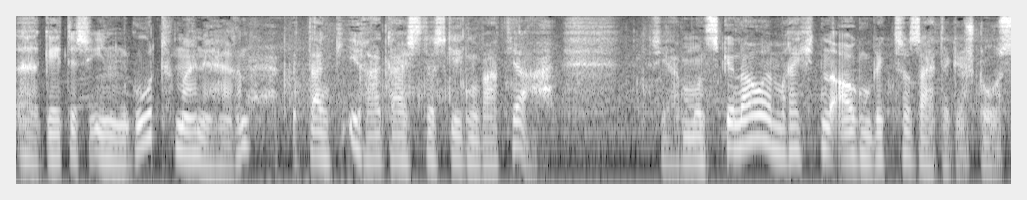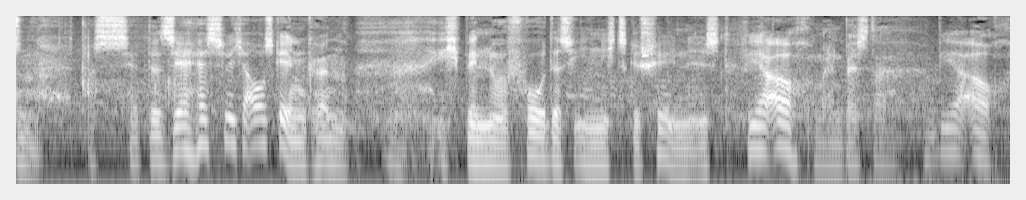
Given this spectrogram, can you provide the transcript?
Äh, geht es Ihnen gut, meine Herren? Dank Ihrer Geistesgegenwart ja. Sie haben uns genau im rechten Augenblick zur Seite gestoßen. Das hätte sehr hässlich ausgehen können. Ich bin nur froh, dass Ihnen nichts geschehen ist. Wir auch, mein Bester. Wir auch.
